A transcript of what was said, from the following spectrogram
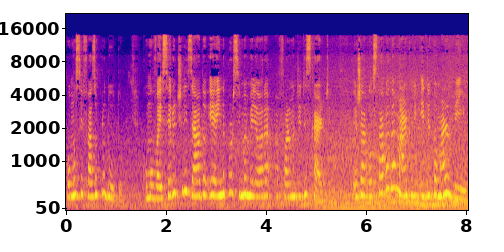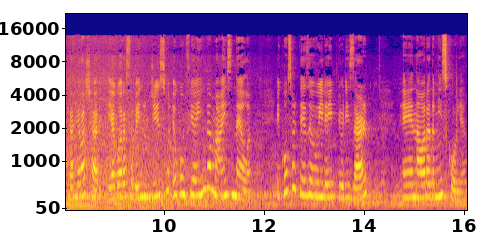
como se faz o produto, como vai ser utilizado e ainda por cima melhora a forma de descarte. Eu já gostava da marca e de tomar vinho para relaxar, e agora sabendo disso, eu confio ainda mais nela. E com certeza eu irei priorizar é, na hora da minha escolha.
